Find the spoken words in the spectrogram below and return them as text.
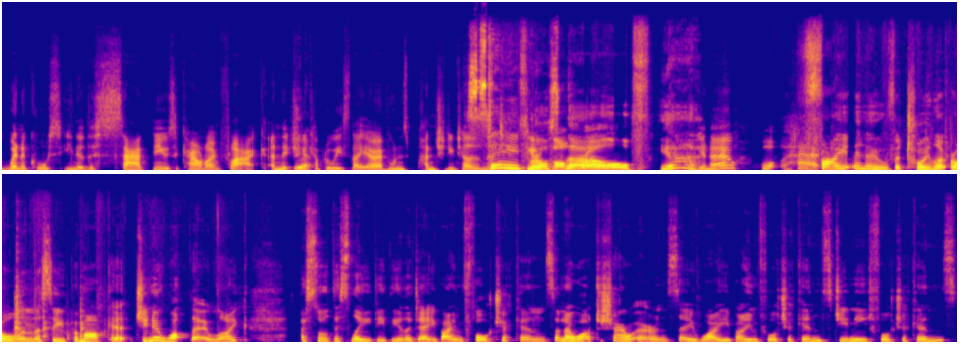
when of course, you know, the sad news of Caroline Flack, and literally Yeah. a couple of weeks later, everyone's punching each other in the save for a roll. yourself. Yeah. You know? What the heck? Fighting over toilet roll in the supermarket. Do you know what though? Like, I saw this lady the other day buying four chickens, and I wanted to shout at her and say, Why are you buying four chickens? Do you need four chickens?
